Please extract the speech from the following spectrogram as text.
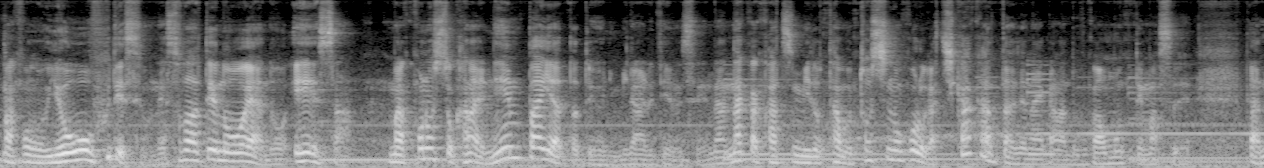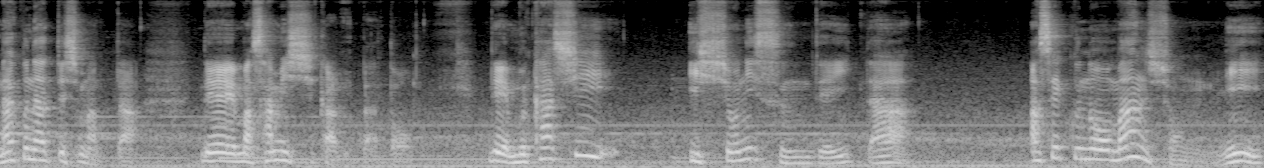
まあ、この養父ですよね。育ての親の A さん、まあ、この人かなり年配やったというふうに見られてるんですね。中克美と多分年の頃が近かったんじゃないかなと僕は思ってます。が亡くなってしまった。でまあ寂しかったと。で昔一緒に住んでいたアセクのマンションに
